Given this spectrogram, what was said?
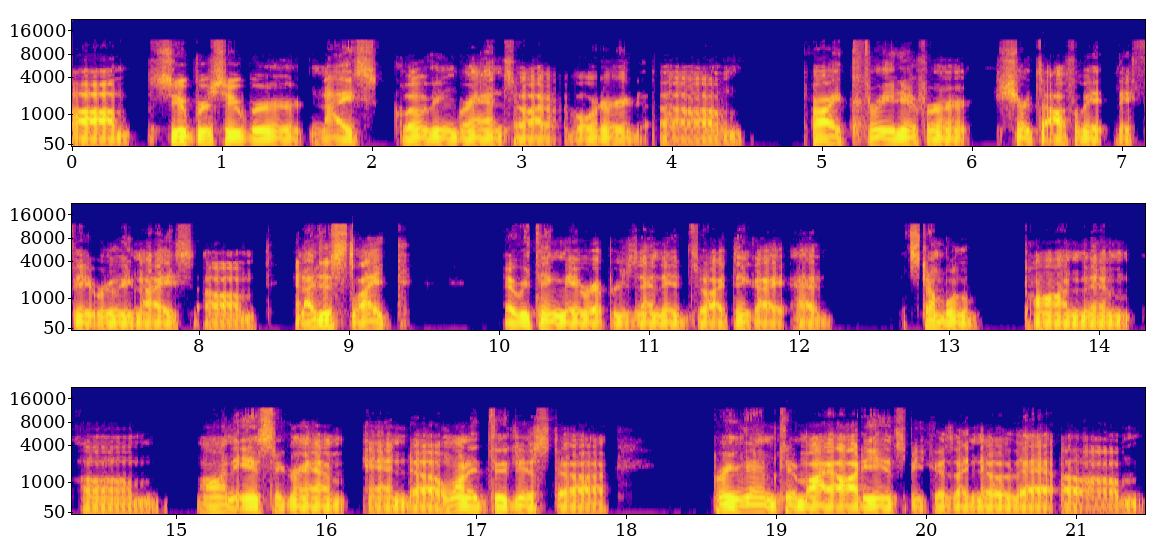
Um, super, super nice clothing brand. So, I've ordered um, probably three different shirts off of it. They fit really nice. Um, and I just liked everything they represented. So, I think I had stumbled upon them um on Instagram and uh, wanted to just uh, bring them to my audience because I know that um,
